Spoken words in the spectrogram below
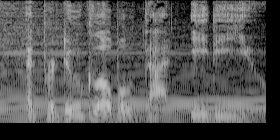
at purdueglobal.edu.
